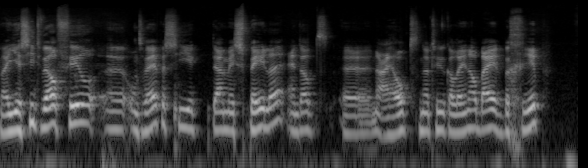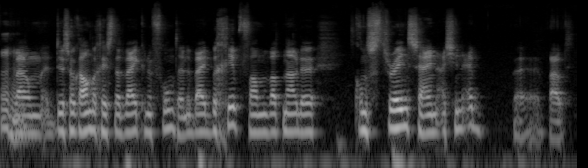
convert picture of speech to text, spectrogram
maar je ziet wel veel eh, ontwerpers zie ik daarmee spelen. En dat eh, nou, helpt natuurlijk alleen al bij het begrip. Mhm. Waarom het dus ook handig is dat wij kunnen frontenden. Bij het begrip van wat nou de constraints zijn als je een app eh, bouwt.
